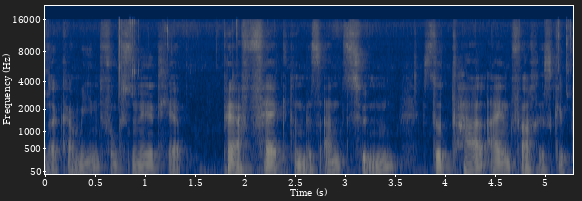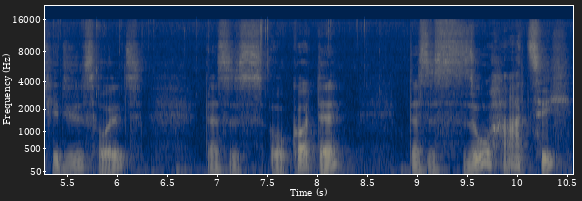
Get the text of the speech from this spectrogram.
Unser Kamin funktioniert hier perfekt und das Anzünden ist total einfach. Es gibt hier dieses Holz, das ist Okotte, das ist so harzig,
